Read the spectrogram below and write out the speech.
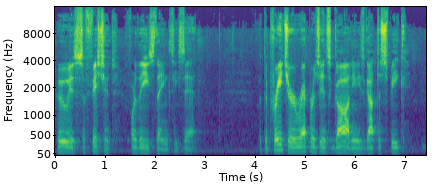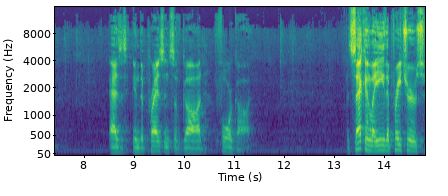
Who is sufficient for these things, he said. But the preacher represents God, and he's got to speak as in the presence of God for God. But secondly, the preacher's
